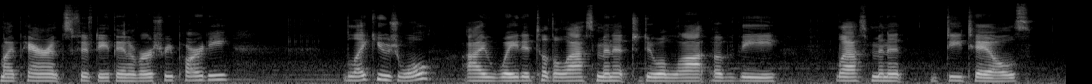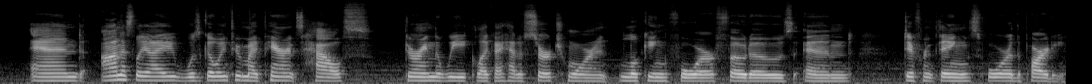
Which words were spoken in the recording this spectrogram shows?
my parents' 50th anniversary party. Like usual, I waited till the last minute to do a lot of the last minute details. And honestly, I was going through my parents' house during the week like I had a search warrant looking for photos and different things for the party.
